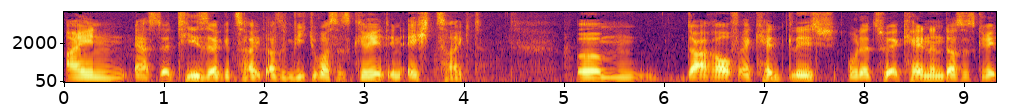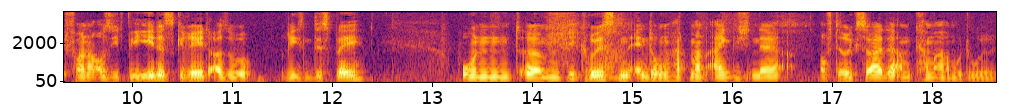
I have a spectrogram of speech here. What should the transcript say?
ein erster Teaser gezeigt, also ein Video, was das Gerät in echt zeigt. Ähm, darauf erkenntlich oder zu erkennen, dass das Gerät vorne aussieht wie jedes Gerät, also riesen Display. Und ähm, die größten Änderungen hat man eigentlich der, auf der Rückseite am Kameramodul.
